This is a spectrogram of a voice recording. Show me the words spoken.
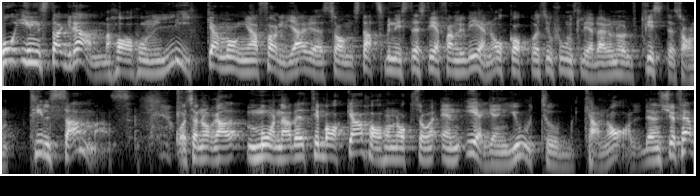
På Instagram har hon lika många följare som statsminister Stefan Löfven och oppositionsledaren Ulf Kristersson tillsammans. Och sedan några månader tillbaka har hon också en egen Youtube-kanal. Den 25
